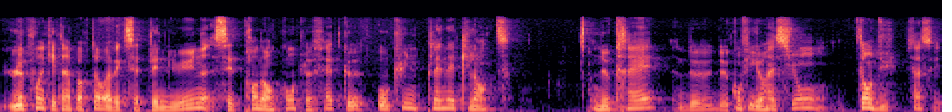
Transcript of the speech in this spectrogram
le point qui est important avec cette pleine lune, c'est de prendre en compte le fait qu'aucune planète lente ne crée de, de configuration tendu. Ça, c'est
